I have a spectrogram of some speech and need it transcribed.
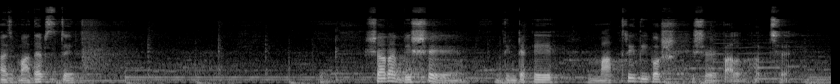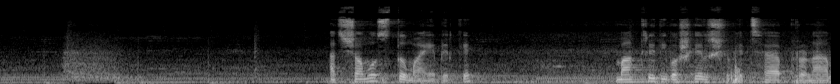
আজ মাদার্স ডে। সারা বিশ্বে দিনটাকে মাতৃদিবস হিসেবে পালন হচ্ছে। আজ সমস্ত মায়েদেরকে মাতৃদিবসের শুভেচ্ছা, প্রণাম,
